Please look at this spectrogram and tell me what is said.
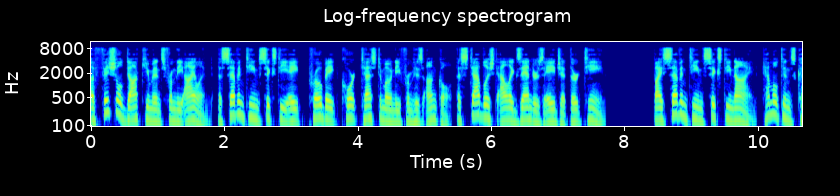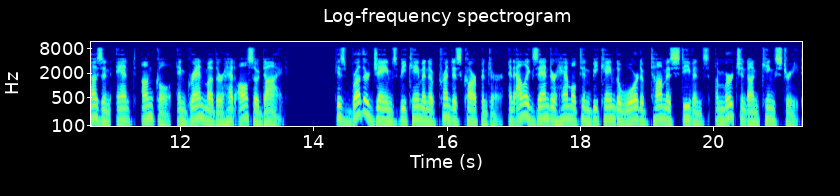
Official documents from the island, a 1768 probate court testimony from his uncle, established Alexander's age at 13. By 1769, Hamilton's cousin, aunt, uncle, and grandmother had also died. His brother James became an apprentice carpenter, and Alexander Hamilton became the ward of Thomas Stevens, a merchant on King Street.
